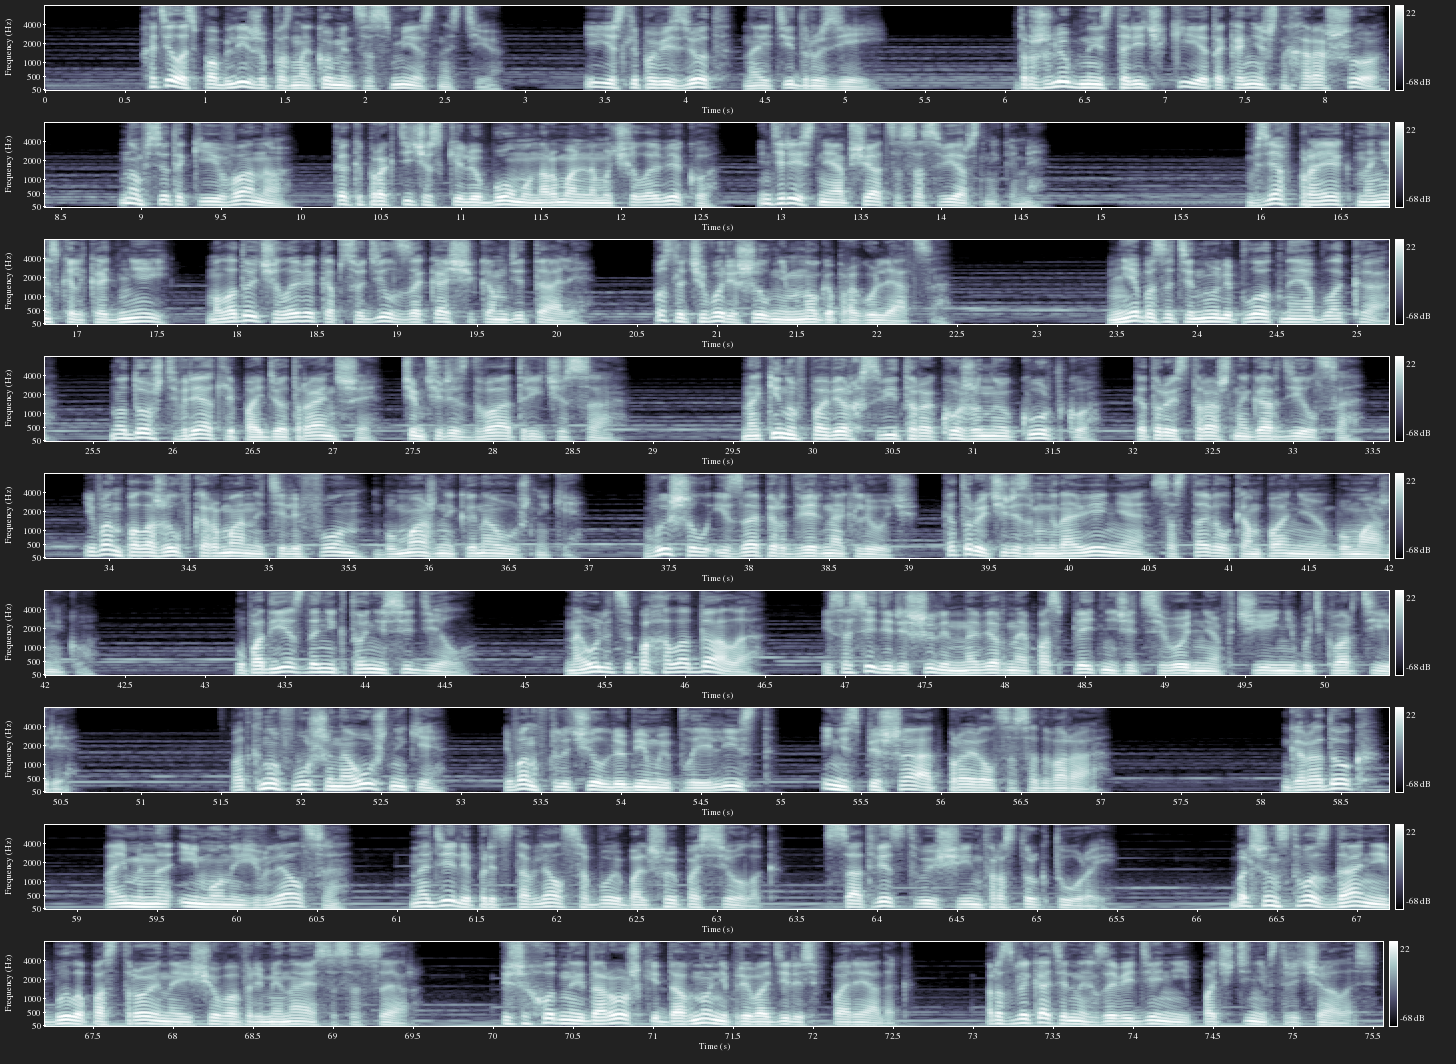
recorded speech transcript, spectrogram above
Хотелось поближе познакомиться с местностью. И, если повезет, найти друзей. Дружелюбные старички – это, конечно, хорошо, но все-таки Ивану, как и практически любому нормальному человеку, интереснее общаться со сверстниками. Взяв проект на несколько дней, молодой человек обсудил с заказчиком детали, после чего решил немного прогуляться. Небо затянули плотные облака, но дождь вряд ли пойдет раньше, чем через 2-3 часа. Накинув поверх свитера кожаную куртку, которой страшно гордился, Иван положил в карманы телефон, бумажник и наушники. Вышел и запер дверь на ключ, который через мгновение составил компанию бумажнику. У подъезда никто не сидел. На улице похолодало, и соседи решили, наверное, посплетничать сегодня в чьей-нибудь квартире. Воткнув в уши наушники, Иван включил любимый плейлист и не спеша отправился со двора. Городок, а именно им он и являлся, на деле представлял собой большой поселок с соответствующей инфраструктурой. Большинство зданий было построено еще во времена СССР. Пешеходные дорожки давно не приводились в порядок. Развлекательных заведений почти не встречалось.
